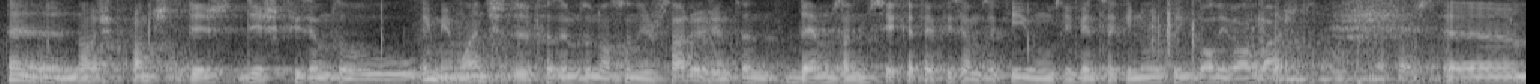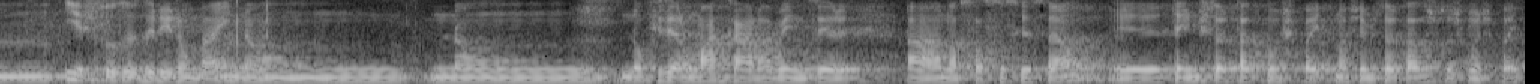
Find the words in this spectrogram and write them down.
Uh, nós, pronto, desde, desde que fizemos o. E mesmo antes de fazermos o nosso aniversário, a gente demos a conhecer que até fizemos aqui uns eventos aqui no Ringue do Olival Basto. Uh, e as pessoas aderiram bem, não, não, não fizeram má cara, a bem dizer, à nossa associação. Uh, Tem-nos tratado com respeito, nós temos tratado as pessoas com respeito.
